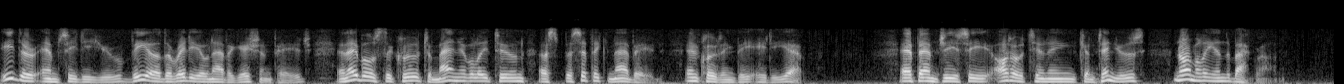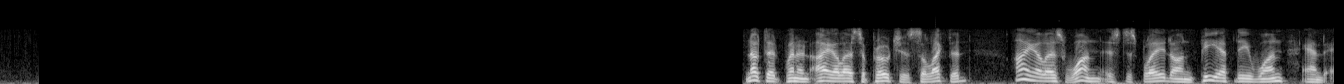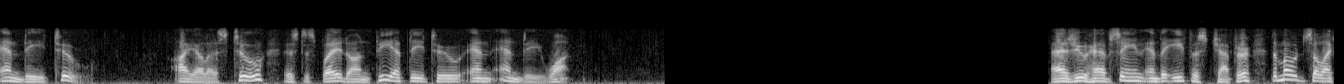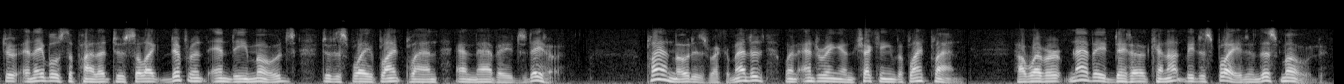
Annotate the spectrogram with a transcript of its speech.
Either MCDU, via the radio navigation page, enables the crew to manually tune a specific nav aid, including the ADF. FMGC auto-tuning continues, normally in the background. Note that when an ILS approach is selected, ILS 1 is displayed on PFD 1 and ND 2. ILS2 is displayed on PFD2 and ND1. As you have seen in the EFIS chapter, the mode selector enables the pilot to select different ND modes to display flight plan and NavAids data. Plan mode is recommended when entering and checking the flight plan. However, NavAid data cannot be displayed in this mode.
